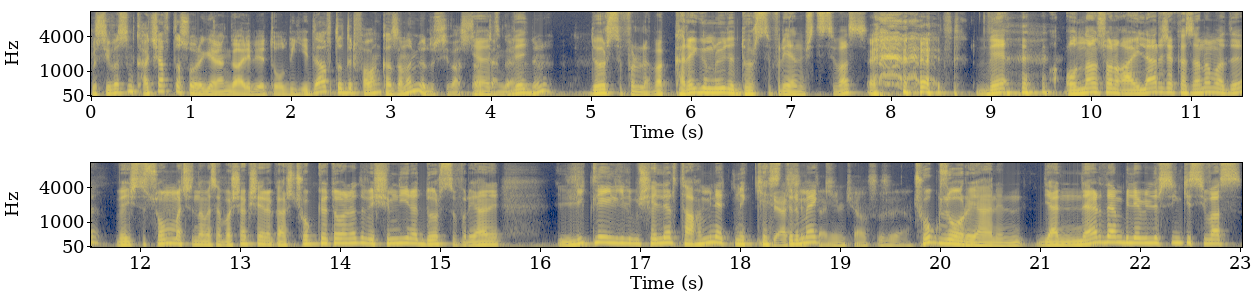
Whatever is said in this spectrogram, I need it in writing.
Bu Sivas'ın kaç hafta sonra gelen galibiyeti oldu? 7 haftadır falan kazanamıyordu Sivas zaten Evet, galiba ve- değil mi? 4-0'la. Bak Karagümrük'ü de 4-0 yenmişti Sivas. ve ondan sonra aylarca kazanamadı. Ve işte son maçında mesela Başakşehir'e karşı çok kötü oynadı. Ve şimdi yine 4-0. Yani ligle ilgili bir şeyleri tahmin etmek, kestirmek Gerçekten imkansız ya. çok zor yani. Yani nereden bilebilirsin ki Sivas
